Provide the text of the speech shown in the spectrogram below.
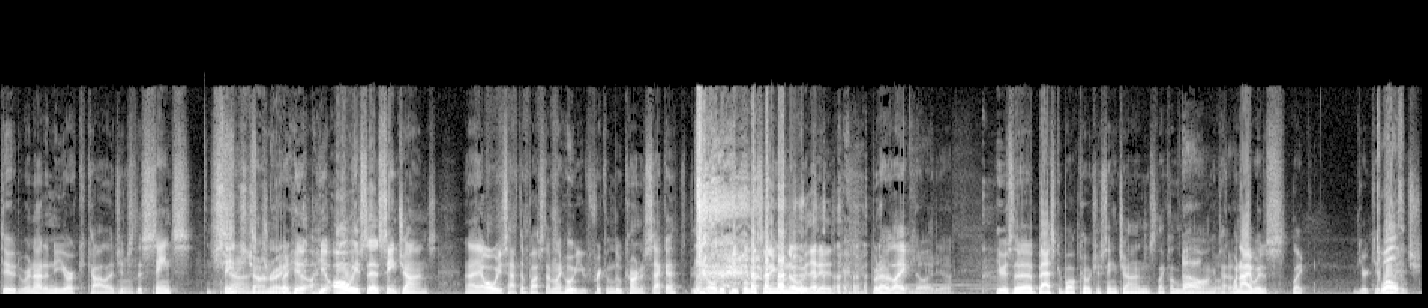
dude, we're not a New York college. It's hmm. the Saints. Saints John, right. But he he always says Saint John's, and I always have to bust. I'm like, who are you, freaking Lou Carnesecca? The older people listening will know who that is. But I was like, no idea. He was the basketball coach of St. John's like a long Oh, okay. time when I was like your kid's 12. age.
